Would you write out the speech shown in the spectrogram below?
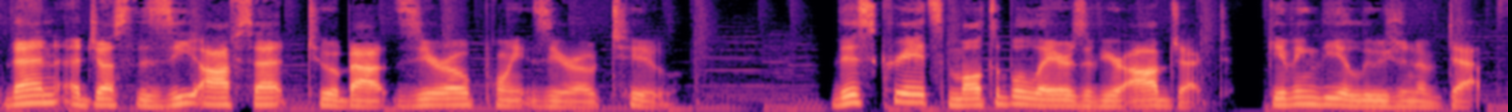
then adjust the Z offset to about 0.02. This creates multiple layers of your object, giving the illusion of depth.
